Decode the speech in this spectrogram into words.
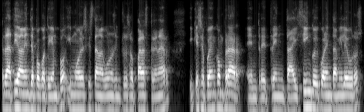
relativamente poco tiempo, inmuebles que están algunos incluso para estrenar y que se pueden comprar entre 35 y 40 mil euros,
